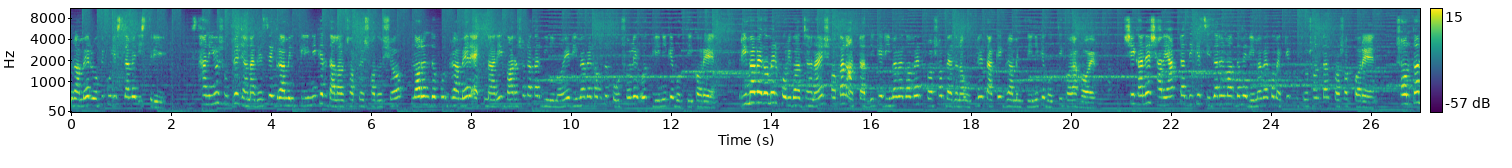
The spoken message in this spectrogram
গ্রামের রফিকুল ইসলামের স্ত্রী। স্থানীয় সূত্রে জানা গেছে, গ্রামীণ ক্লিনিকের দালাল চক্রের সদস্য নরেন্দ্রপুর গ্রামের এক নারী বারোশো টাকার বিনিময়ে রিমা বেগমকে কৌশলে ওই ক্লিনিকে ভর্তি করেন। রিমা বেগমের পরিবার জানায়, সকাল আটটার দিকে রিমা বেগমের প্রসব বেদনা উঠলে তাকে গ্রামীণ ক্লিনিকে ভর্তি করা হয়। সেখানে সাড়ে আটটার দিকে সিজারের মাধ্যমে রিমা বেগম একটি পুত্র সন্তান প্রসব করেন। সন্তান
